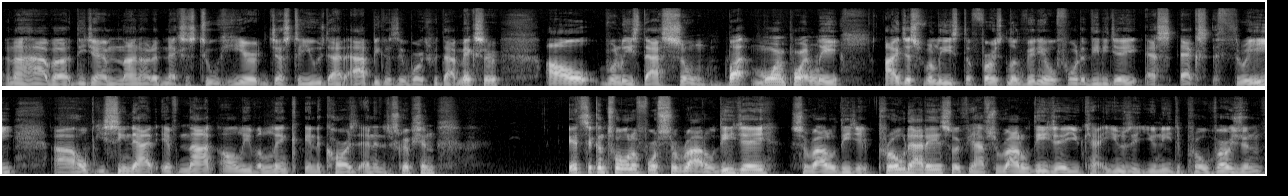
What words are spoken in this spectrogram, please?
and I have a DJM 900 Nexus 2 here just to use that app because it works with that mixer. I'll release that soon. But more importantly, I just released the first look video for the DDJ SX3. I uh, hope you've seen that. If not, I'll leave a link in the cards and in the description. It's a controller for Serato DJ, Serato DJ Pro that is. So if you have Serato DJ, you can't use it. You need the Pro version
